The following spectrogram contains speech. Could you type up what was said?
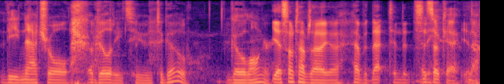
the natural ability to to go go longer. Yeah, sometimes I uh, have that tendency. It's okay. You No.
